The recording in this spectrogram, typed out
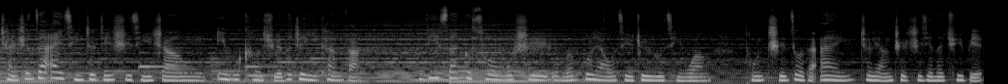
产生在爱情这件事情上一无可学的这一看法的第三个错误是，人们不了解坠入情网同持久的爱这两者之间的区别。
